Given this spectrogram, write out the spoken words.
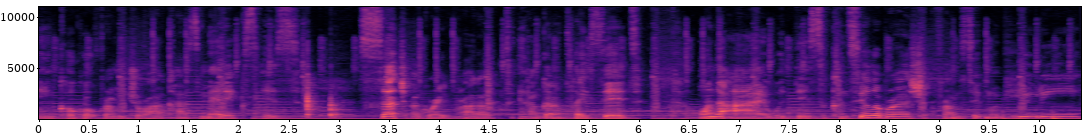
in cocoa from Gerard Cosmetics. It's such a great product and I'm gonna place it on the eye with this concealer brush from Sigma Beauty.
